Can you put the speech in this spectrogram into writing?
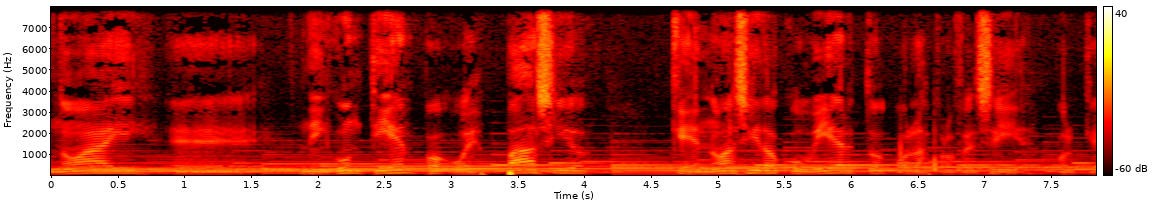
no hay ningún tiempo o espacio que no ha sido cubierto por las profecías, porque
